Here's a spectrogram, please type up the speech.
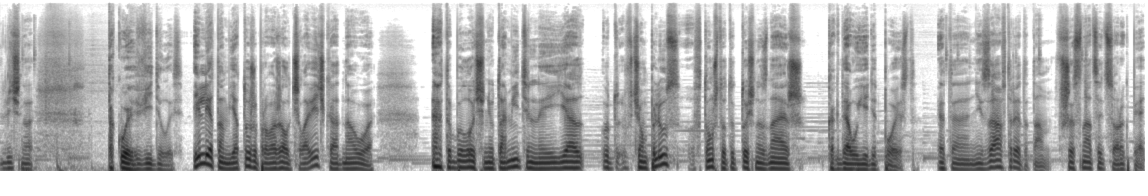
лично такое виделось. И летом я тоже провожал человечка одного. Это было очень утомительно, и я... Вот в чем плюс? В том, что ты точно знаешь, когда уедет поезд. Это не завтра, это там в 16.45.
